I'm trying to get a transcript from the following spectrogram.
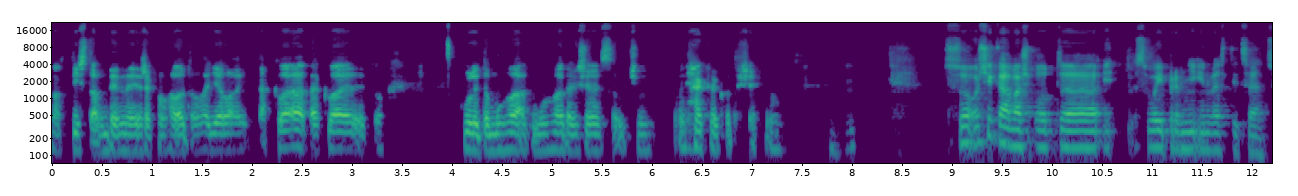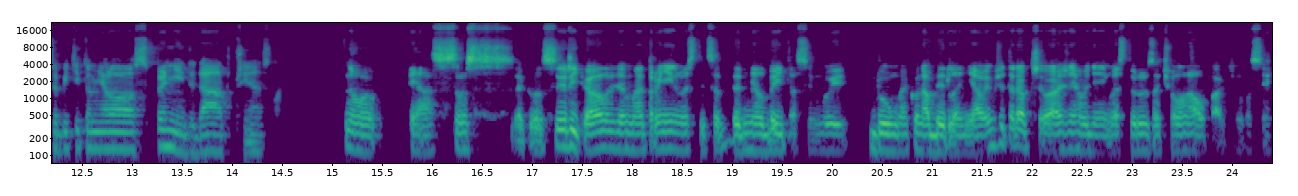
na té stavbě mi řeknou, hele, tohle dělají takhle a takhle, je to kvůli tomuhle a tomuhle, takže se učím nějak tak od všechno. Mhm. Co očekáváš od uh, svojí první investice? Co by ti to mělo splnit, dát, přinést? No, já jsem jako si říkal, že moje první investice by měl být asi můj dům jako na bydlení. Já vím, že teda převážně hodně investorů začalo naopak, že vlastně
